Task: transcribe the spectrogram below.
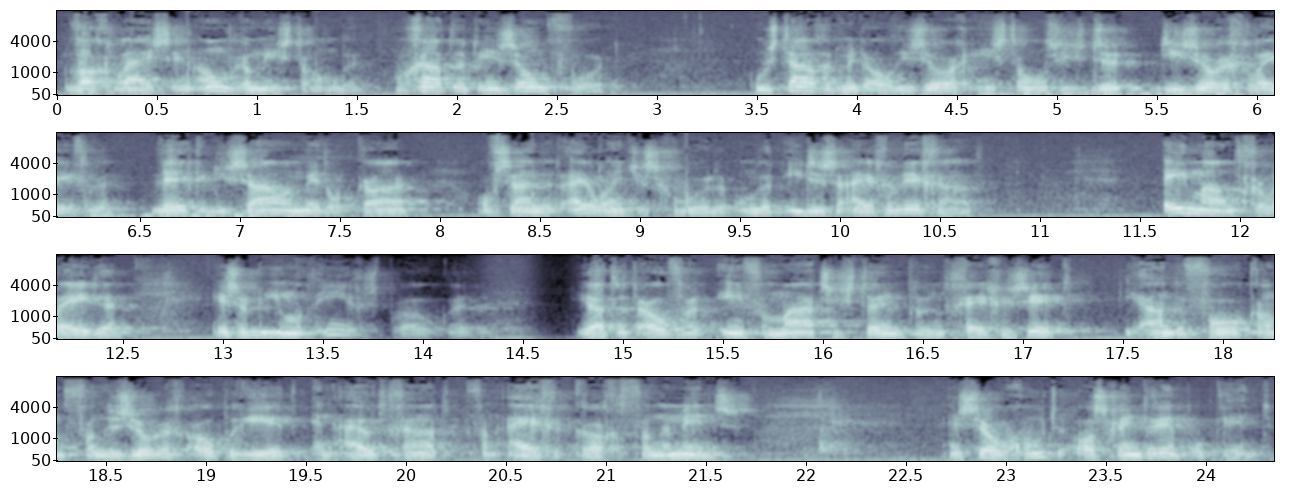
wachtlijsten en andere misstanden. Hoe gaat het in Zandvoort? Hoe staat het met al die zorginstanties die zorg leveren? Werken die samen met elkaar of zijn het eilandjes geworden omdat ieder zijn eigen weg gaat? Een maand geleden is er iemand ingesproken... die had het over informatiesteunpunt GGZ... die aan de voorkant van de zorg opereert en uitgaat van eigen kracht van de mens. En zo goed als geen drempel kent.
